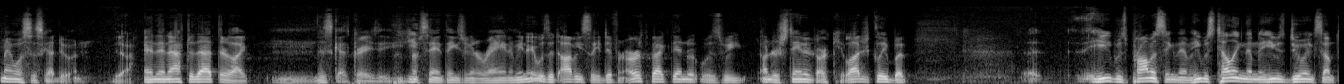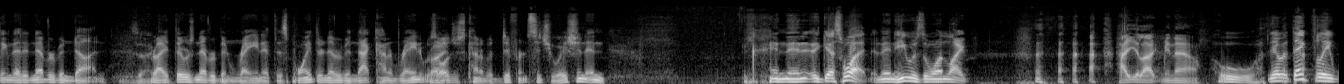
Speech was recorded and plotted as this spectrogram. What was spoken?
"Man, what's this guy doing?" Yeah. And then after that, they're like, mm, "This guy's crazy. He keeps saying things are going to rain." I mean, it was a, obviously a different Earth back then, as we understand it archaeologically. But he was promising them, he was telling them that he was doing something that had never been done. Exactly. Right? There was never been rain at this point. There never been that kind of rain. It was all just kind of a different situation. And and then uh, guess what? And then he was the one like, How you like me now? Oh, yeah, but thankfully,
